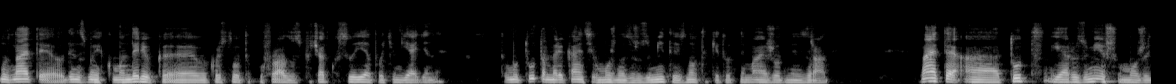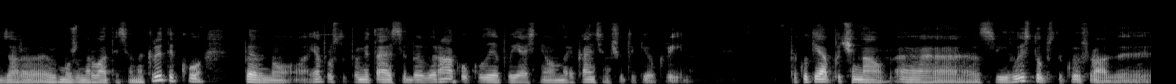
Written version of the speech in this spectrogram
ну знаєте, один з моїх командирів е, використовував таку фразу: спочатку своє, а потім ядіне. Тому тут американців можна зрозуміти, і знов таки тут немає жодної зради. Знаєте, а тут я розумію, що можуть зараз можу нарватися на критику. Певно, я просто пам'ятаю себе в Іраку, коли я пояснював американцям, що таке Україна. Так от я починав е, свій виступ з такої фрази:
